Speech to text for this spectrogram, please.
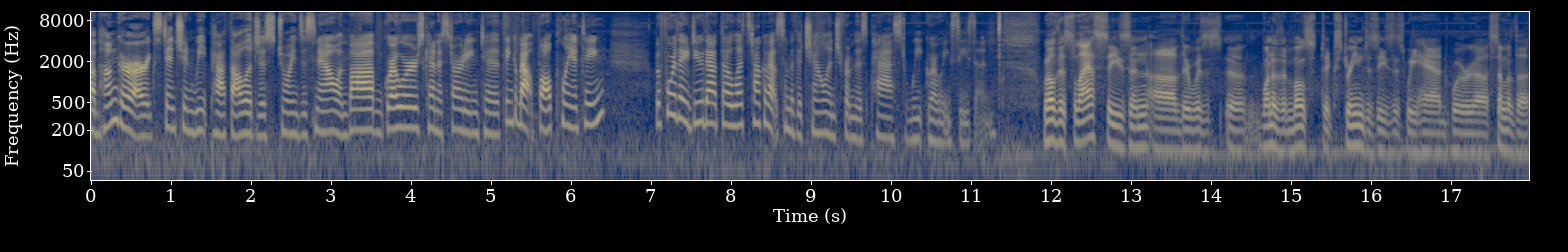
Bob Hunger, our extension wheat pathologist, joins us now. And Bob, growers kind of starting to think about fall planting. Before they do that, though, let's talk about some of the challenge from this past wheat growing season. Well, this last season, uh, there was uh, one of the most extreme diseases we had were uh, some of the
